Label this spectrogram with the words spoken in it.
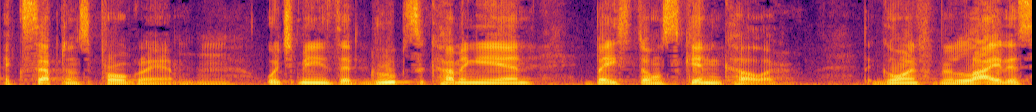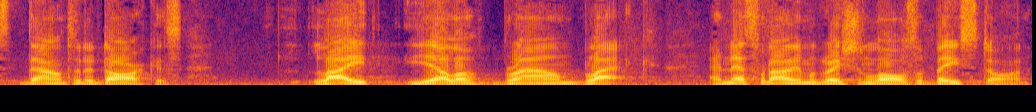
acceptance program, which means that groups are coming in based on skin color. They're going from the lightest down to the darkest. Light, yellow, brown, black. And that's what our immigration laws are based on.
